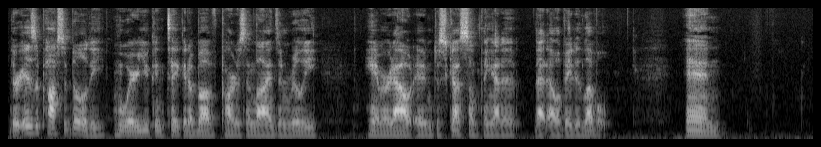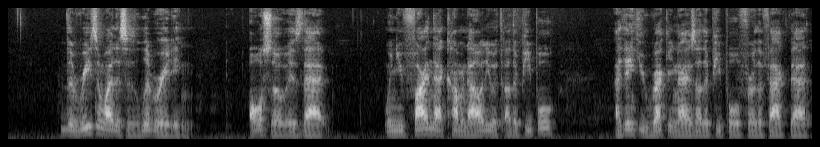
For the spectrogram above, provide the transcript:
there is a possibility where you can take it above partisan lines and really hammer it out and discuss something at a that elevated level. And the reason why this is liberating also is that when you find that commonality with other people, I think you recognize other people for the fact that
